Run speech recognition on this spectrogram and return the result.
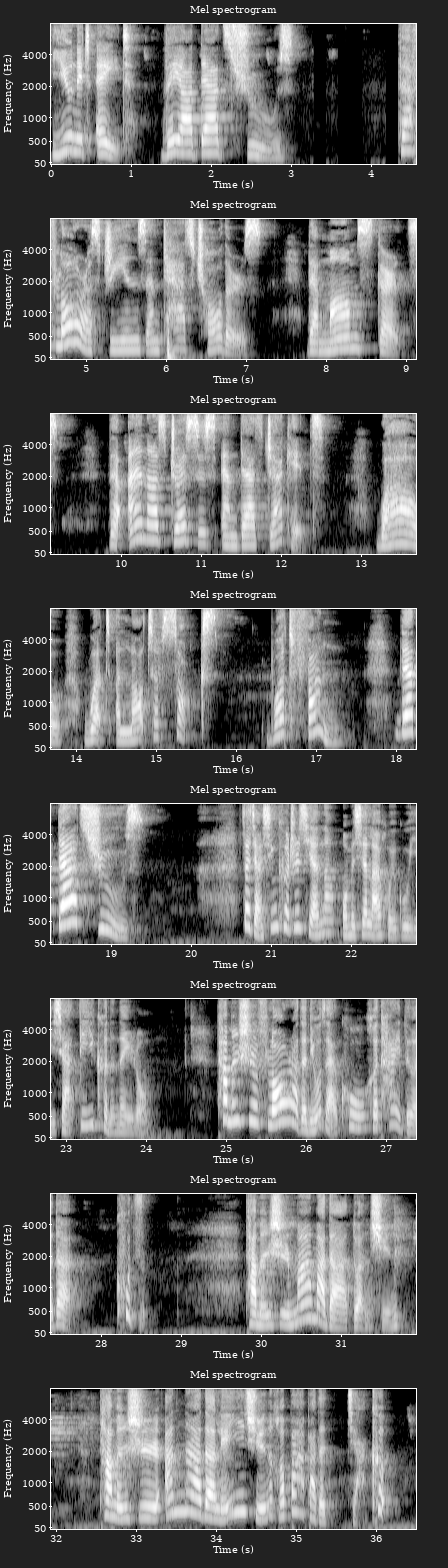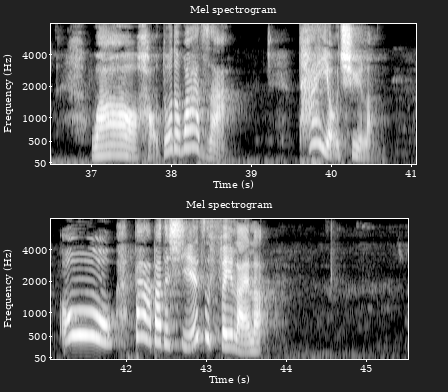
Unit 8 They are Dad's shoes. They're Flora's jeans and Ted's trousers. They're Mom's skirts. They're Anna's dresses and Dad's jackets. Wow, what a lot of socks! What fun! They're Dad's shoes. 在讲新课之前呢，我们先来回顾一下第一课的内容。它们是 Flora 的牛仔裤和泰德的裤子。 它们是妈妈的短裙，它们是安娜的连衣裙和爸爸的夹克。哇哦，好多的袜子啊！太有趣了。哦，爸爸的鞋子飞来了。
